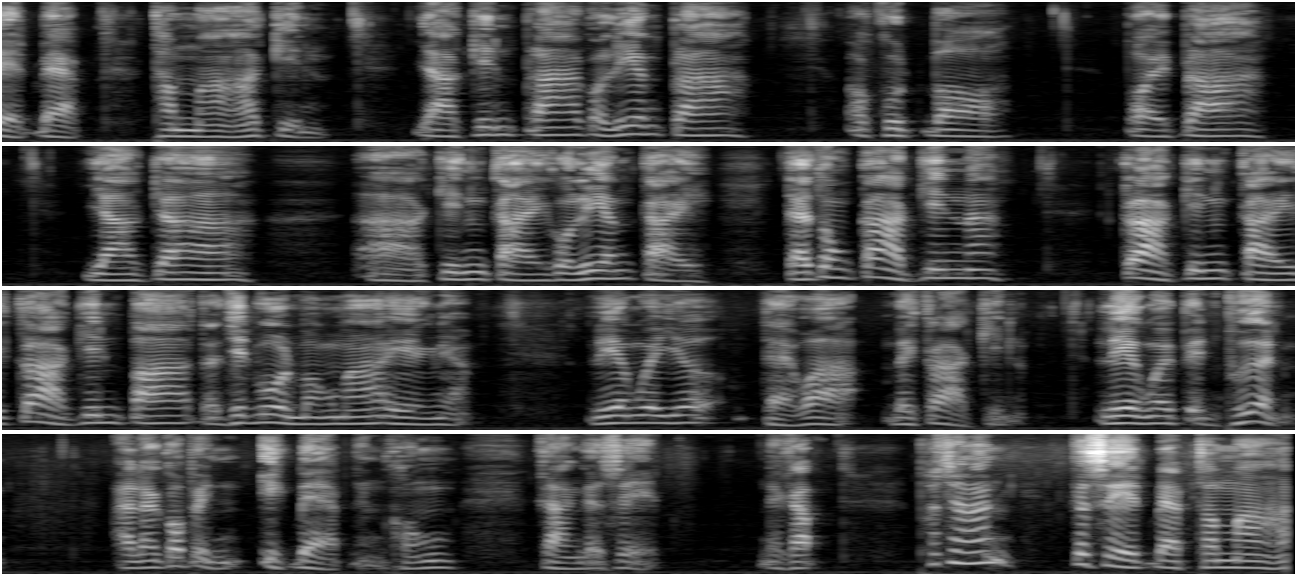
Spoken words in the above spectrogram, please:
ษตรแบบทำมาหากิน อยากกินปลาก็เลี้ยงปลาเอาขุดบ่อปล่อยปลา อยากจะกินไก่ก็เลี้ยงไก่ แต่ต้องกล้ากินนะ กล้ากินไก่ กล้ากินปลา แต่ทิดโวนบางมาเองเนี่ย เลี้ยงไว้เยอะ แต่ว่าไม่กล้ากิน เลี้ยงไว้เป็นเพื่อน อันนั้นก็เป็นอีกแบบหนึ่งของการเกษตรนะครับ เพราะฉะนั้นเกษตรแบบทำมาหา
